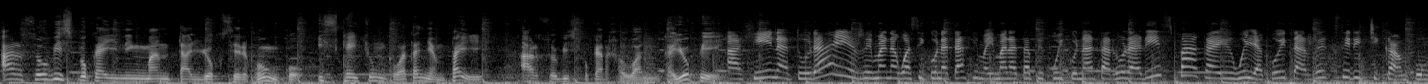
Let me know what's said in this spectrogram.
arzobispo kayninmanta lluqsirqunku iskay chunka watañanpay arzobispo karqa Huancayupi. Ajina turay rimana wasikunataji maymanatapi kuykunata rurarispa kay willakuyta riqsirichikampun.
